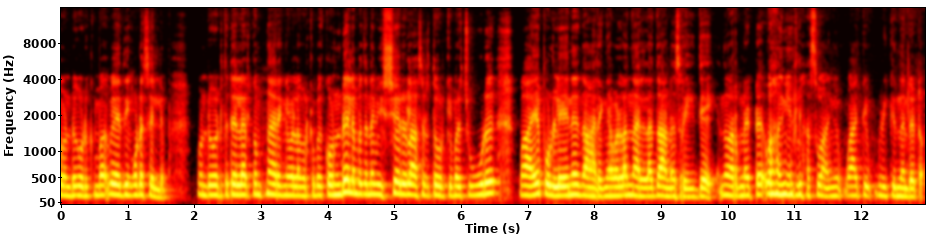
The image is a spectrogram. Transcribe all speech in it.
കൊണ്ടു കൊടുക്കുമ്പോൾ വേദിയും കൂടെ ചെല്ലും. കൊണ്ടു കൊടുത്തിട്ട് എല്ലാവർക്കും നാരങ്ങ വെള്ളം കൊടുക്കുമ്പോൾ കൊണ്ടു ചെല്ലുമ്പോൾ തന്നെ വിശ്വ ഒരു ഗ്ലാസ് എടുത്ത് കുടിക്കുമ്പോൾ ചൂട് വായ പൊള്ളിയതിന് നാരങ്ങ വെള്ളം നല്ലതാണ് ശ്രീജയ് എന്ന് പറഞ്ഞിട്ട് വാങ്ങി ഒരു ഗ്ലാസ് വാങ്ങി മാറ്റി പിടിക്കുന്നുണ്ട് കേട്ടോ.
